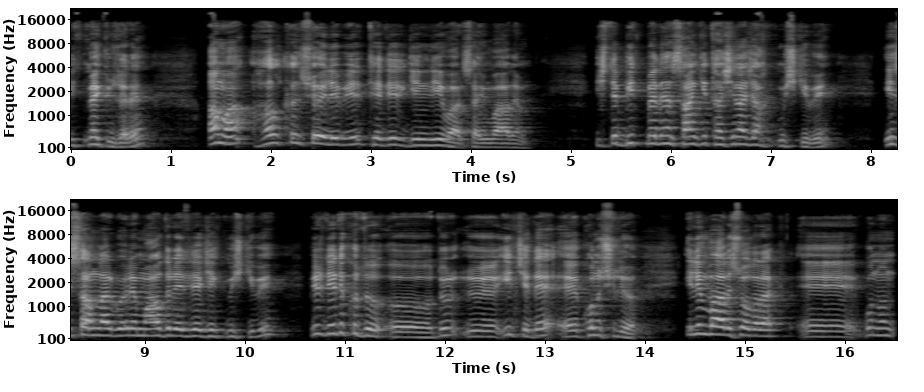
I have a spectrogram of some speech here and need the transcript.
bitmek üzere. Ama halkın şöyle bir tedirginliği var Sayın Valim. İşte bitmeden sanki taşınacakmış gibi, insanlar böyle mağdur edilecekmiş gibi bir dedikodudur e, ilçede e, konuşuluyor. İlim valisi olarak e, bunun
